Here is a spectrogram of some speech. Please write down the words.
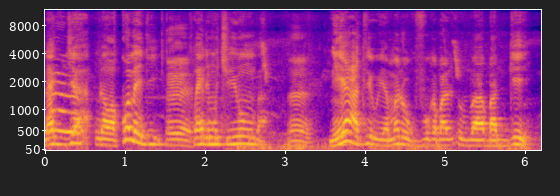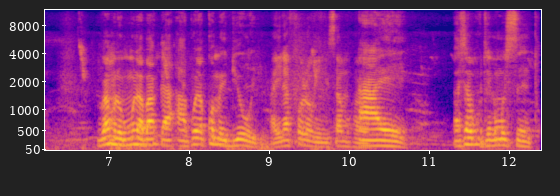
najja nga wa comedy Eh. bali mu kiyumba. Eh. naye ate we yamala okufuuka ba- ba- bagge bamala omulaba nga akola comedy oyo. Alina following somehow. Aye. Asaba okuteekamu sente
